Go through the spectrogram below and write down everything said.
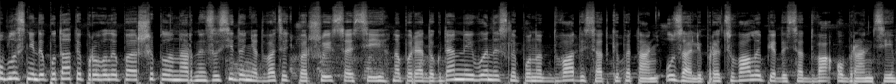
Обласні депутати провели перше пленарне засідання 21-ї сесії. На порядок денний винесли понад два десятки питань. У залі працювали 52 обранці.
